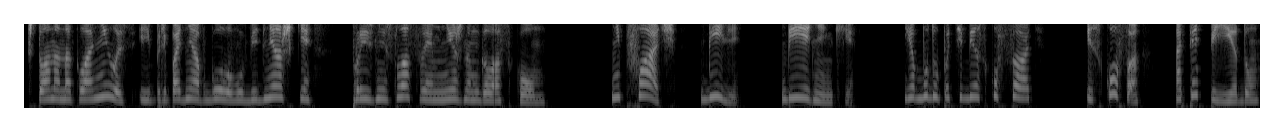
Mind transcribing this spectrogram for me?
что она наклонилась и, приподняв голову бедняжки, произнесла своим нежным голоском «Не пфач, Билли, бедненький, я буду по тебе скуфать, и скофа опять приеду».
